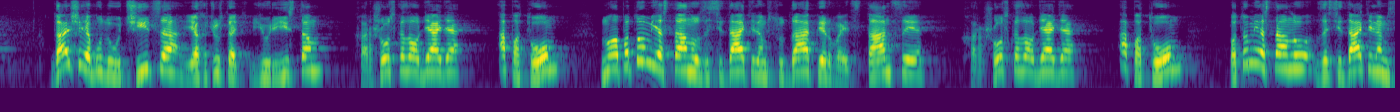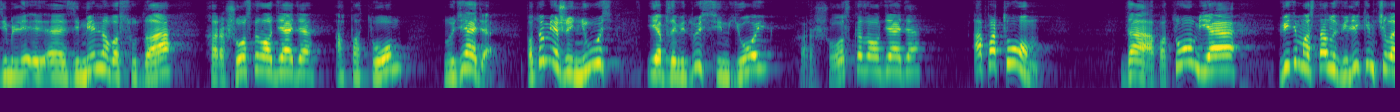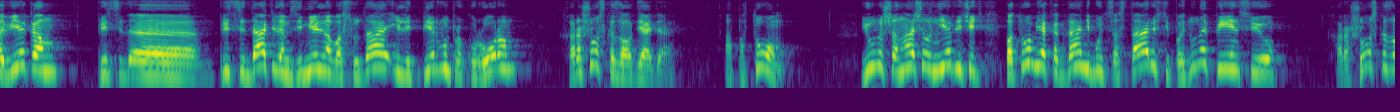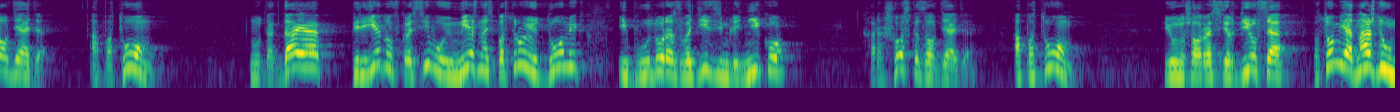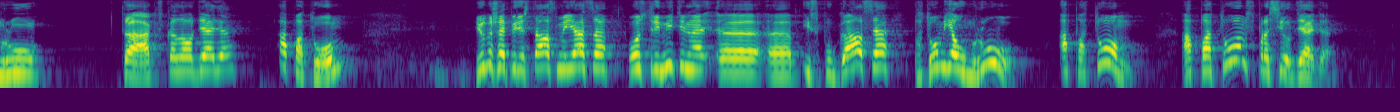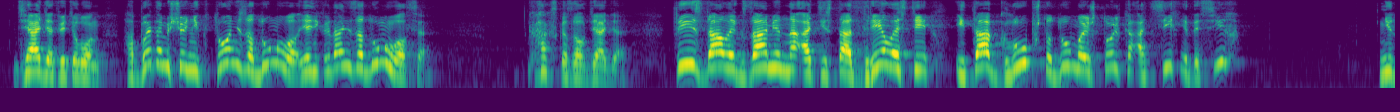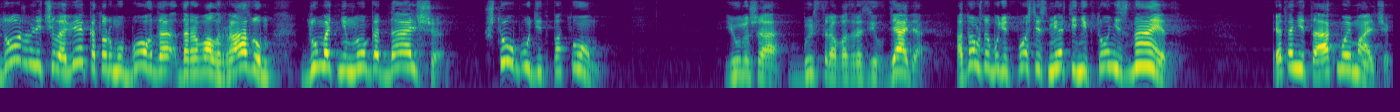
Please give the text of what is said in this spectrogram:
дальше я буду учиться, я хочу стать юристом. Хорошо, сказал дядя. А потом? Ну, а потом я стану заседателем суда первой инстанции. Хорошо, сказал дядя. А потом? Потом я стану заседателем земле, земельного суда Хорошо, сказал дядя. А потом? Ну, дядя, потом я женюсь и обзаведусь семьей. Хорошо, сказал дядя. А потом? Да, а потом я, видимо, стану великим человеком, э, председателем земельного суда или первым прокурором. Хорошо, сказал дядя. А потом? Юноша начал нервничать. Потом я когда-нибудь состарюсь и пойду на пенсию. Хорошо, сказал дядя. А потом? Ну, тогда я перееду в красивую местность, построю домик и буду разводить землянику. Хорошо, сказал дядя. А потом, юноша рассердился, потом я однажды умру. Так, сказал дядя. А потом, юноша перестал смеяться, он стремительно э, э, испугался, потом я умру. А потом, а потом, спросил дядя. Дядя, ответил он, об этом еще никто не задумывал, я никогда не задумывался. Как сказал дядя? Ты сдал экзамен на аттестат зрелости и так глуп, что думаешь только от сих и до сих? Не должен ли человек, которому Бог даровал разум, думать немного дальше? Что будет потом? Юноша быстро возразил, дядя, о том, что будет после смерти, никто не знает. Это не так, мой мальчик.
